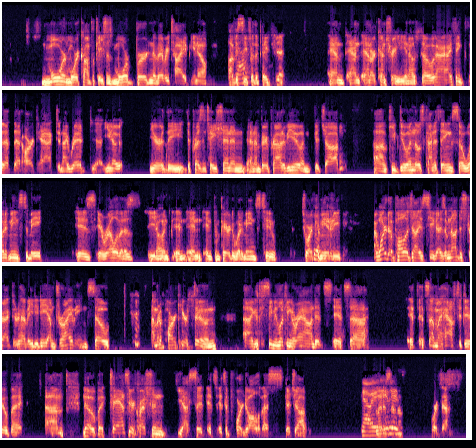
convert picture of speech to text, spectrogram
more and more complications, more burden of every type. You know, obviously yeah. for the patient and and and our country. You know, so I think that that ARC Act, and I read, uh, you know, your the the presentation, and and I'm very proud of you, and good job. Uh, keep doing those kind of things. So what it means to me is irrelevant as you know, in in in, in compared to what it means to to our community. I wanted to apologize to you guys. I'm not distracted or have ADD. I'm driving, so I'm going to park here soon. Uh, if you see me looking around, it's it's uh, it, it's something I have to do. But um, no, but to answer your question, yes, it, it's it's important to all of us. Good job. No, it, Let us it is.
